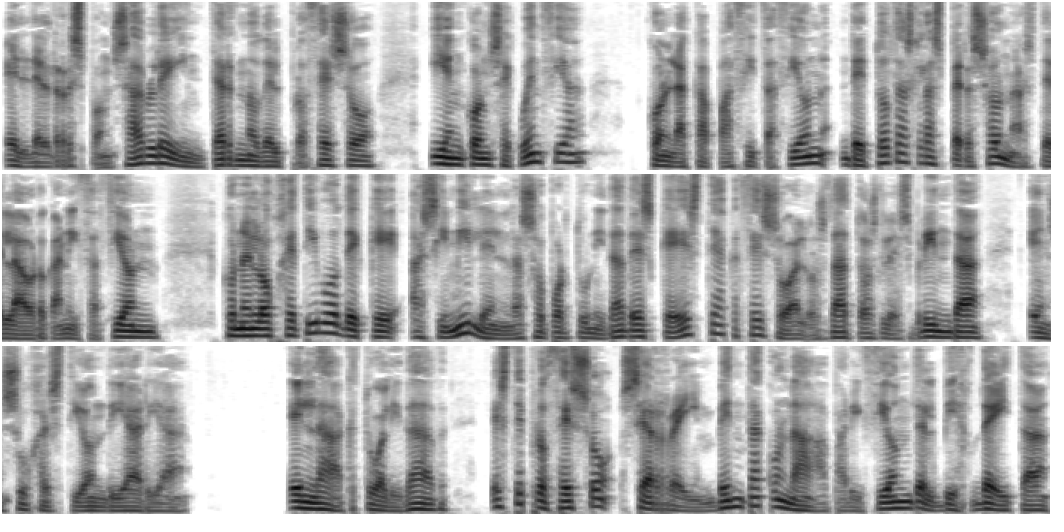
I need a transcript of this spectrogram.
el del responsable interno del proceso y, en consecuencia, con la capacitación de todas las personas de la organización con el objetivo de que asimilen las oportunidades que este acceso a los datos les brinda en su gestión diaria. En la actualidad, este proceso se reinventa con la aparición del Big Data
